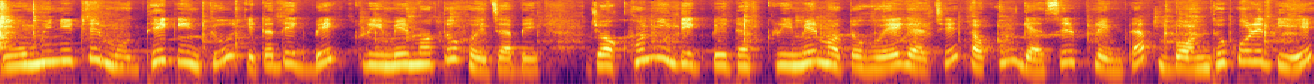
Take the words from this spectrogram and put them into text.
দু মিনিটের মধ্যে কিন্তু এটা দেখবে ক্রিমের মতো হয়ে যাবে। যখনই দেখবে এটা ক্রিমের মতো হয়ে গেছে, তখন গ্যাসের ফ্লেমটা বন্ধ করে দিয়ে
